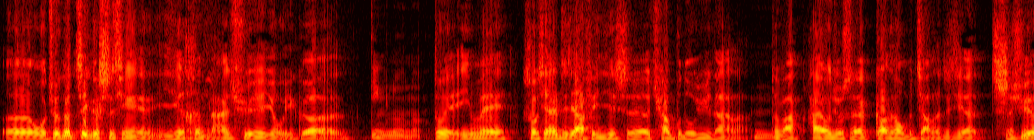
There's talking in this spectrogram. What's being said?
呃，我觉得这个事情已经很难去有一个。定论了，对，因为首先这架飞机是全部都遇难了，对吧？还有就是刚才我们讲的这些，持续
